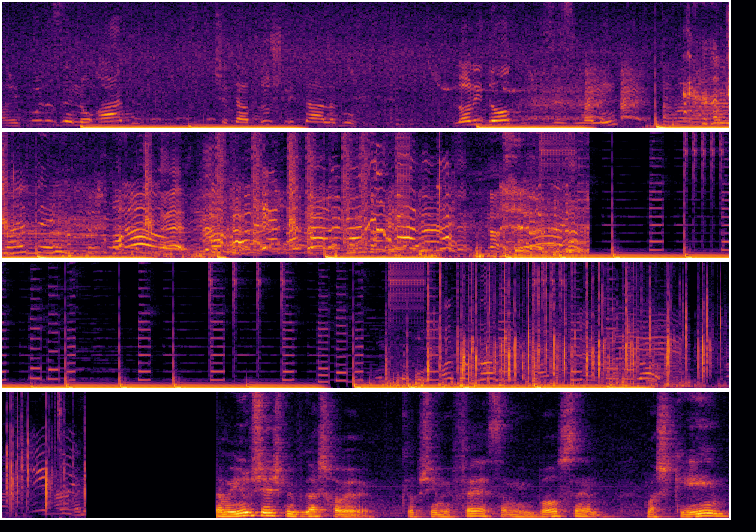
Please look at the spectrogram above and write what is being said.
הריקוד הזה נועד שתאבדו שליטה על הגוף. לא לדאוג, זה זמני. מה זה? דמיינו שיש מפגש חברים. מתלבשים יפה, שמים בושם, משקיעים,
